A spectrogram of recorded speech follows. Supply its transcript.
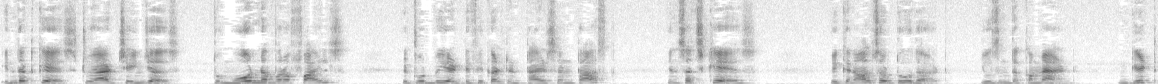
In that case to add changes to more number of files it would be a difficult and tiresome task. In such case we can also do that using the command git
